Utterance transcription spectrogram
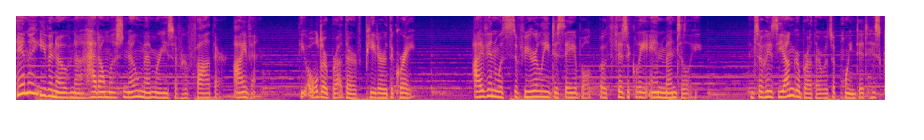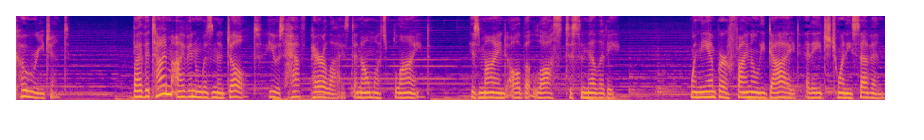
Anna Ivanovna had almost no memories of her father, Ivan, the older brother of Peter the Great. Ivan was severely disabled, both physically and mentally, and so his younger brother was appointed his co regent. By the time Ivan was an adult, he was half paralyzed and almost blind, his mind all but lost to senility. When the emperor finally died at age 27,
